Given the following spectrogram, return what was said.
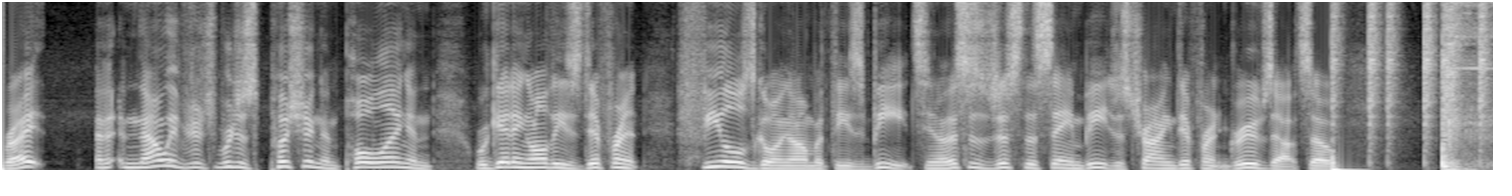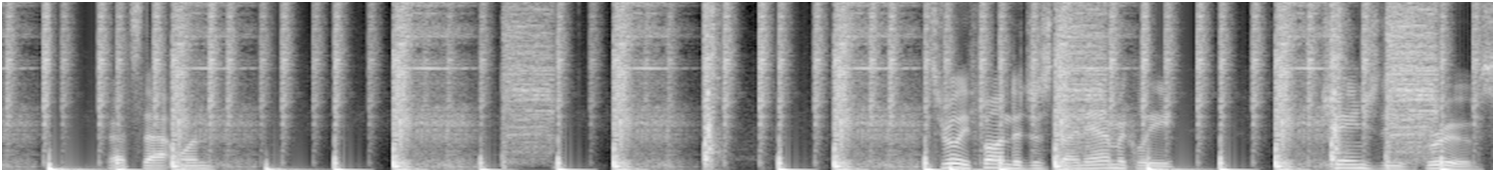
right? And now we've just, we're just pushing and pulling and we're getting all these different feels going on with these beats. You know, this is just the same beat, just trying different grooves out. So that's that one. It's really fun to just dynamically change these grooves.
